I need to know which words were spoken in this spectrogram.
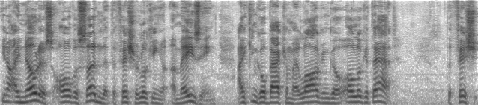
you know, I notice all of a sudden that the fish are looking amazing. I can go back in my log and go, oh, look at that. The fish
